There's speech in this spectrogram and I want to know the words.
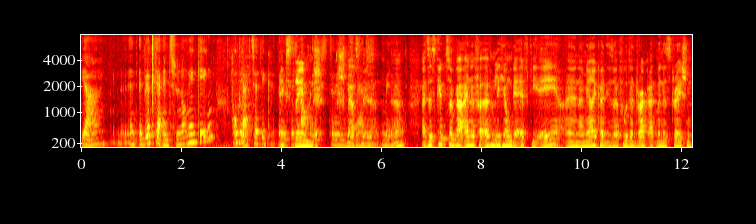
ja, er wirkt der Entzündung entgegen und gleichzeitig ist es Extrem, auch extrem schmerzmildernd. Ja. Also es gibt sogar eine Veröffentlichung der FDA in Amerika, dieser Food and Drug Administration,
